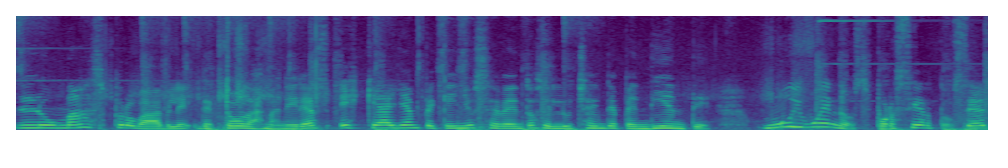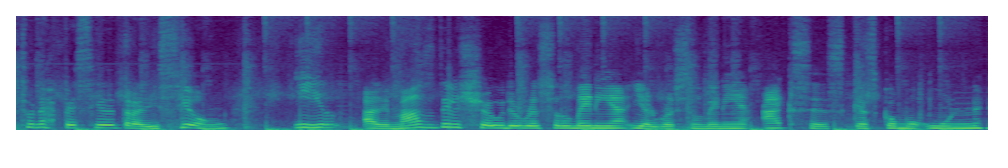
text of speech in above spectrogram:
lo más probable, de todas maneras, es que hayan pequeños eventos de lucha independiente. Muy buenos, por cierto. Se ha hecho una especie de tradición ir, además del show de WrestleMania y el WrestleMania Access, que es como un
